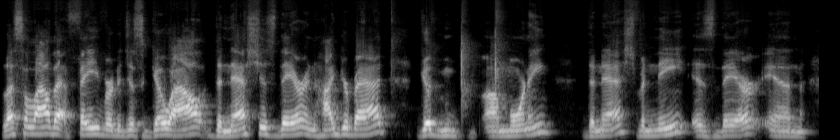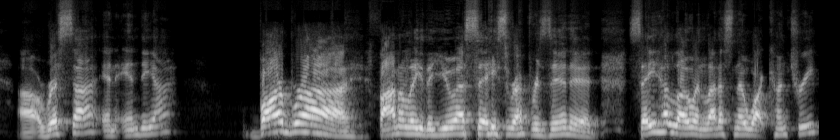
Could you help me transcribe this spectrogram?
Let's allow that favor to just go out. Dinesh is there in Hyderabad. Good uh, morning, Dinesh. Vineet is there in uh, Orissa in India. Barbara, finally, the USA is represented. Say hello and let us know what country.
